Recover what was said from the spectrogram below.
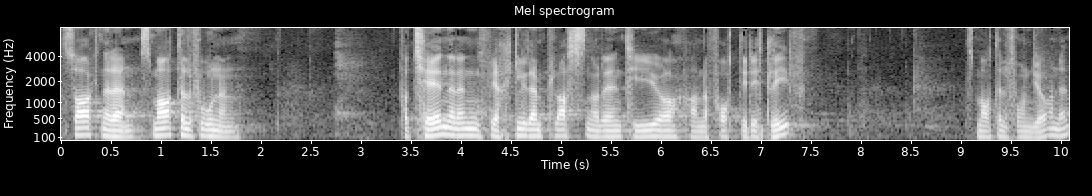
Saken er den smarttelefonen Fortjener den virkelig den plassen og den tida han har fått i ditt liv? Smarttelefonen gjør han det?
